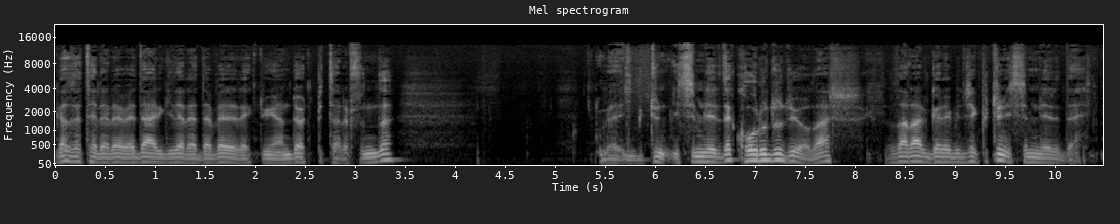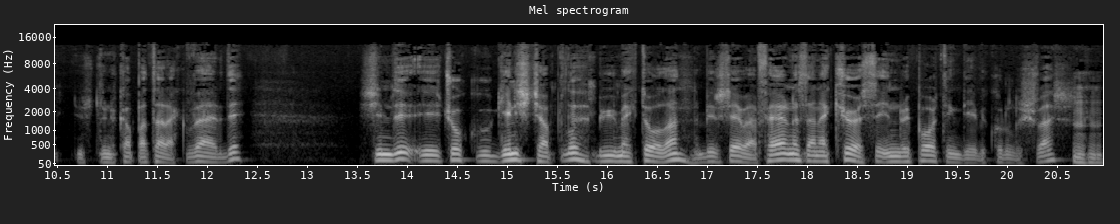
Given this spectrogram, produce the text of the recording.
gazetelere ve dergilere de vererek dünyanın dört bir tarafında ve bütün isimleri de korudu diyorlar. Zarar görebilecek bütün isimleri de üstünü kapatarak verdi. Şimdi e, çok geniş çaplı büyümekte olan bir şey var. Fairness and Accuracy in Reporting diye bir kuruluş var. Hı hı.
